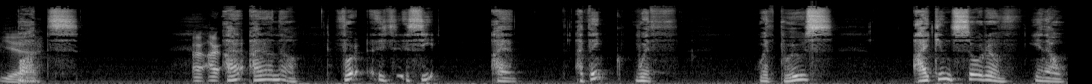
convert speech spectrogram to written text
Yeah. But I, I, I, I don't know. For see, I I think with with Bruce, I can sort of you know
